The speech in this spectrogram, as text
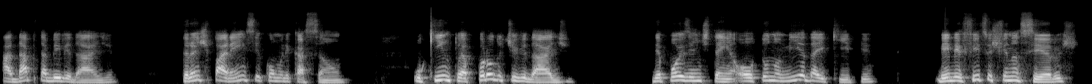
adaptabilidade, transparência e comunicação. O quinto é produtividade. Depois a gente tem a autonomia da equipe, benefícios financeiros,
